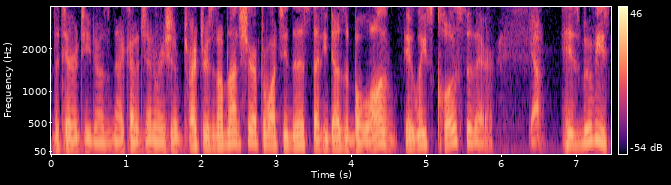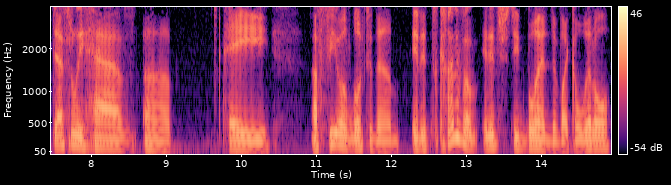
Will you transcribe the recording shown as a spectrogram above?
the Tarantinos and that kind of generation of directors. And I'm not sure after watching this that he doesn't belong at least close to there. Yeah, his movies definitely have uh, a a feel and look to them, and it's kind of a, an interesting blend of like a little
